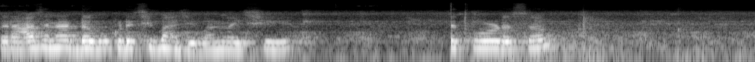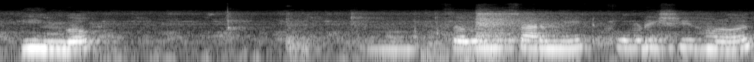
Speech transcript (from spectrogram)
तर आज आहे ना डबुकड्याची भाजी बनवायची आहे. ते थोडंसं हिंग चवीनुसार मीठ थोडीशी हळद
